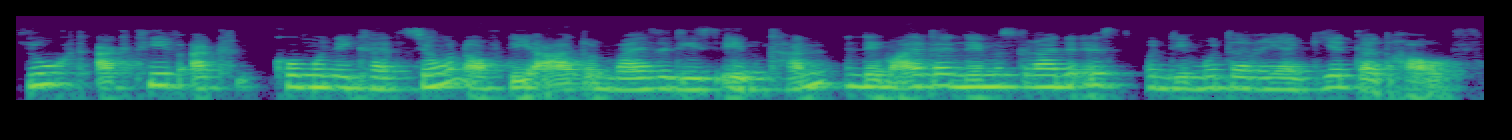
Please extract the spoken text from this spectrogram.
sucht aktiv Ak Kommunikation auf die Art und Weise, die es eben kann, in dem Alter, in dem es gerade ist, und die Mutter reagiert darauf.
